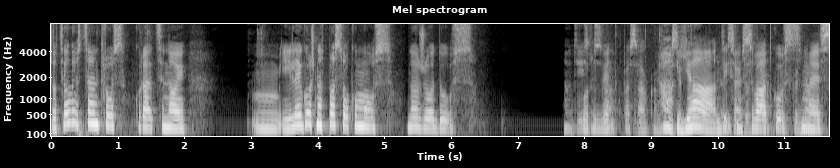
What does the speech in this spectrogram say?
sociālajos centros, kur aicināja mm, īliegošanas pasaukumos dažādos. Nu, dzīsmu svētku pasākumu. Ah, jā, dzīsmu svētkus mēs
